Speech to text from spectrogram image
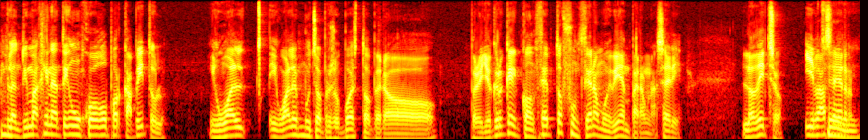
En plan, tú imagínate un juego por capítulo. Igual, igual es mucho presupuesto, pero, pero yo creo que el concepto funciona muy bien para una serie. Lo dicho, iba a Sí. ser,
